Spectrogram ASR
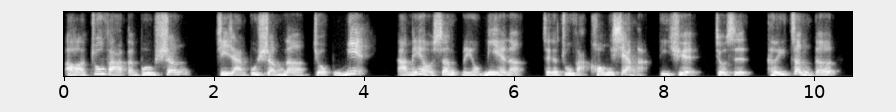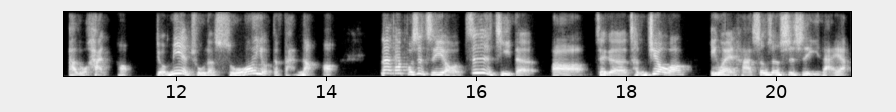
啊，诸法本不生，既然不生呢，就不灭啊。没有生，没有灭呢，这个诸法空相啊，的确就是可以证得阿罗汉哈。就灭除了所有的烦恼啊！那他不是只有自己的啊这个成就哦，因为他生生世世以来呀、啊，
